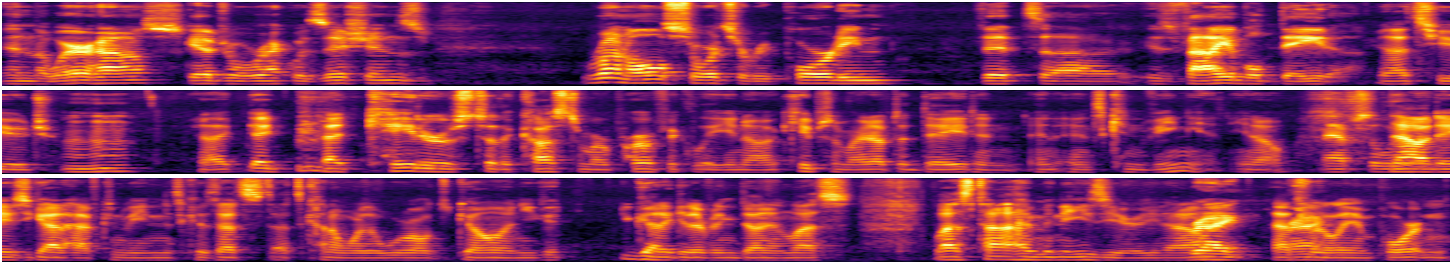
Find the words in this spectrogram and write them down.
in the warehouse, schedule requisitions, run all sorts of reporting that uh, is valuable data. Yeah, that's huge. Mm-hmm. You know, that, that caters to the customer perfectly. You know, it keeps them right up to date and, and, and it's convenient. You know, Absolutely. nowadays you got to have convenience because that's that's kind of where the world's going. You get you got to get everything done in less less time and easier. You know, Right, That's right. really important.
